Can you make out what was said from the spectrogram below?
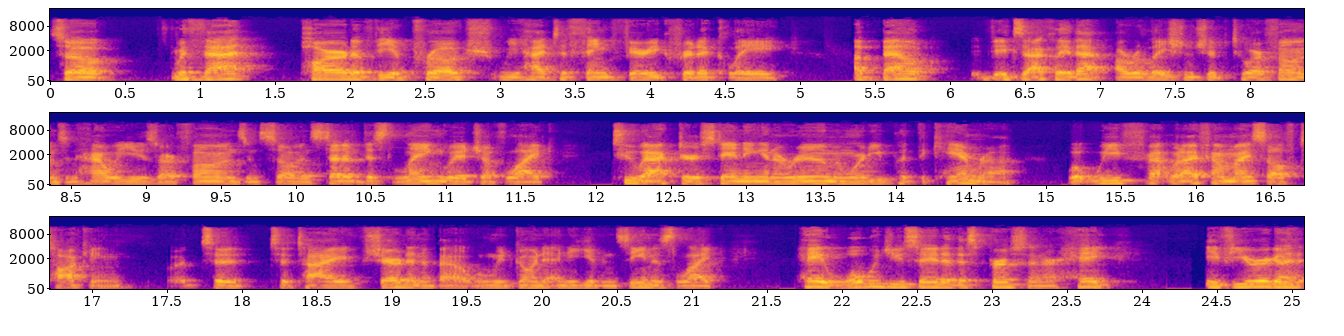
So, with that part of the approach, we had to think very critically about exactly that our relationship to our phones and how we use our phones. And so, instead of this language of like two actors standing in a room and where do you put the camera what we what i found myself talking to to tye sheridan about when we'd go into any given scene is like hey what would you say to this person or hey if you're gonna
